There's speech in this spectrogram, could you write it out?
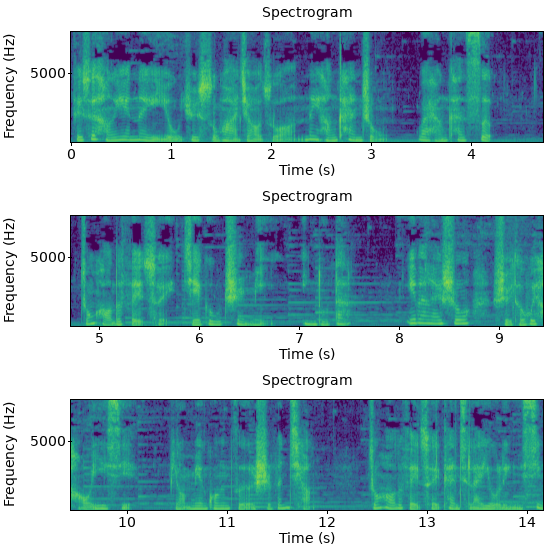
翡翠行业内有句俗话叫做“内行看种，外行看色”。种好的翡翠结构致密，硬度大，一般来说水头会好一些，表面光泽十分强。种好的翡翠看起来有灵性，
